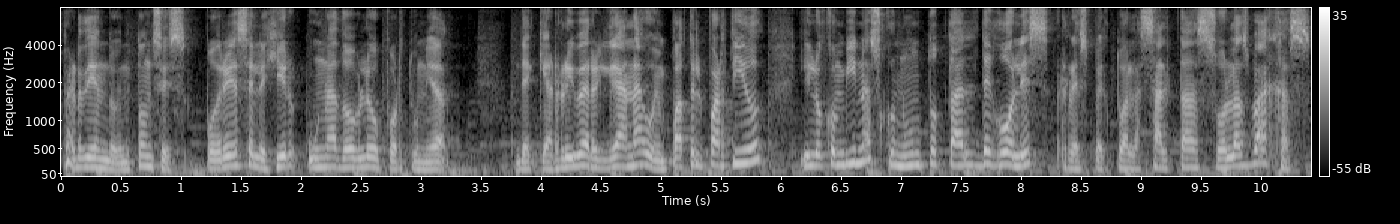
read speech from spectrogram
perdiendo, entonces podrías elegir una doble oportunidad de que River gana o empata el partido y lo combinas con un total de goles respecto a las altas o las bajas.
